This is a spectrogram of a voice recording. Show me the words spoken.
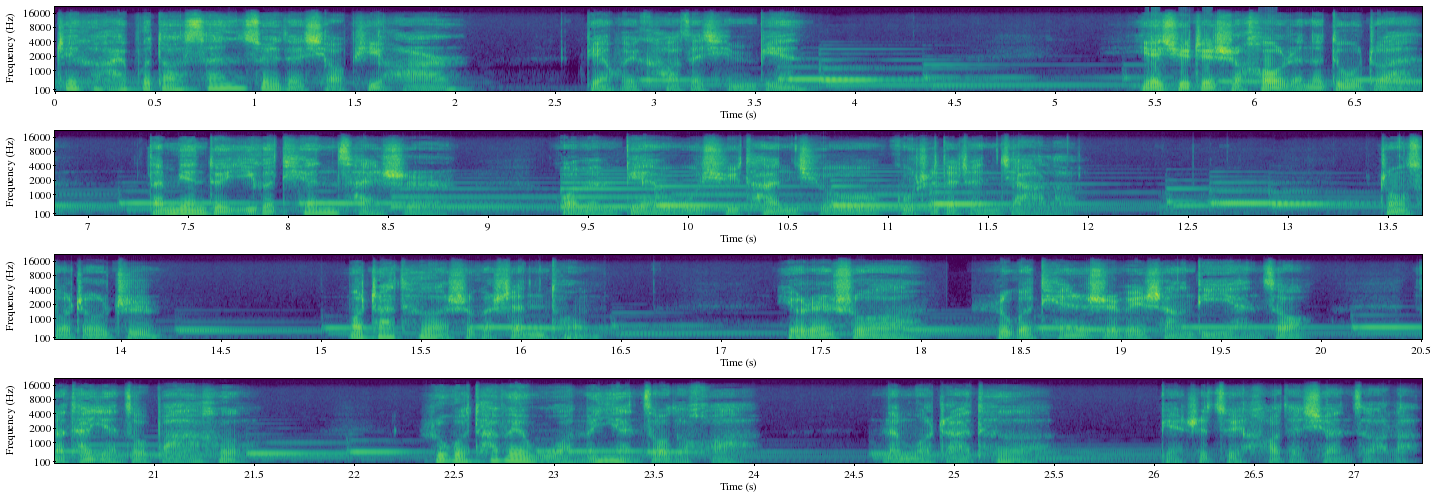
这个还不到三岁的小屁孩便会靠在琴边。也许这是后人的杜撰，但面对一个天才时，我们便无需探求故事的真假了。众所周知，莫扎特是个神童。有人说，如果天使为上帝演奏，那他演奏巴赫；如果他为我们演奏的话，那莫扎特便是最好的选择了。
